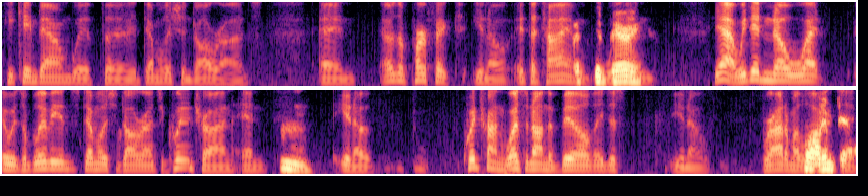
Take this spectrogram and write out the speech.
he came down with the Demolition Doll Rods, and that was a perfect. You know, at the time, we Yeah, we didn't know what it was. Oblivion's Demolition Doll Rods and Quintron, and Hmm. you know, Quintron wasn't on the bill. They just, you know, brought him along Brought him and said,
